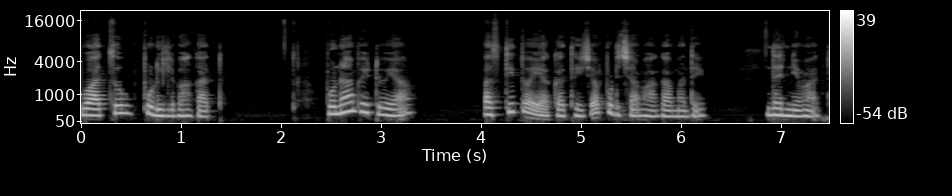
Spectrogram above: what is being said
वाचू पुढील भागात. पुन्हा भेटूया अस्तित्व या कथेच्या पुढच्या भागामध्ये. धन्यवाद.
